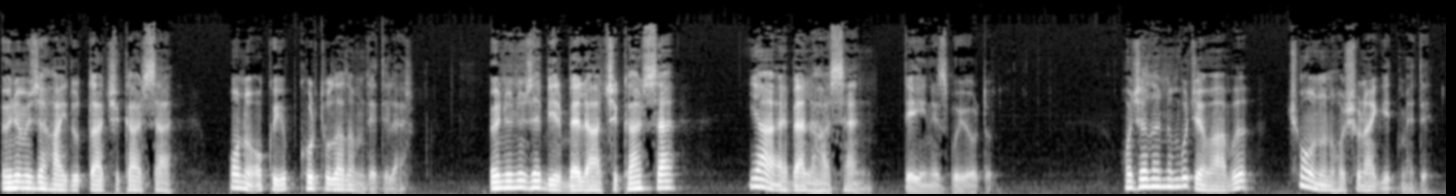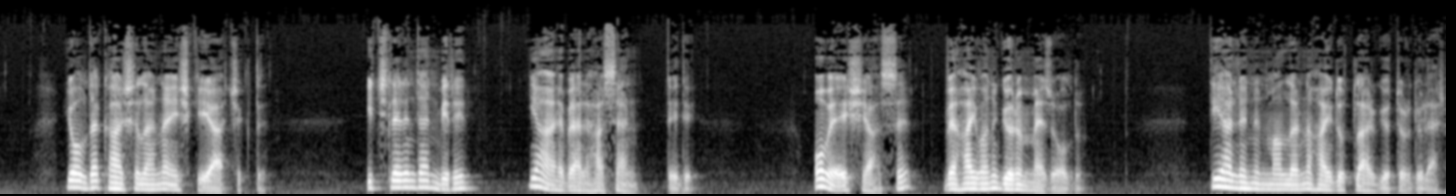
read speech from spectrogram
Önümüze haydutlar çıkarsa onu okuyup kurtulalım dediler. Önünüze bir bela çıkarsa ya Ebel Hasan deyiniz buyurdu. Hocalarının bu cevabı çoğunun hoşuna gitmedi. Yolda karşılarına eşkıya çıktı. İçlerinden biri, ya Ebel Hasan dedi. O ve eşyası ve hayvanı görünmez oldu. Diğerlerinin mallarını haydutlar götürdüler.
